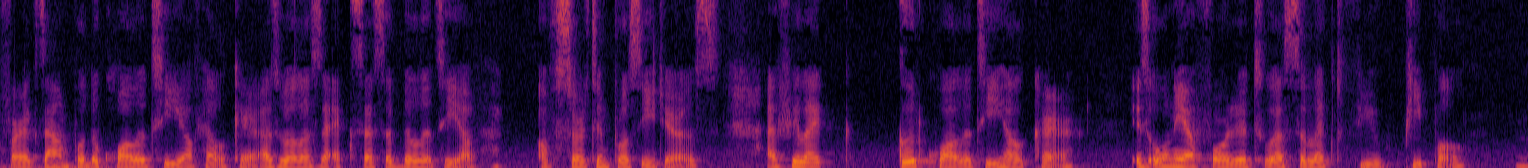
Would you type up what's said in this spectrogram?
For example, the quality of healthcare as well as the accessibility of of certain procedures. I feel like good quality healthcare is only afforded to a select few people. Mm.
